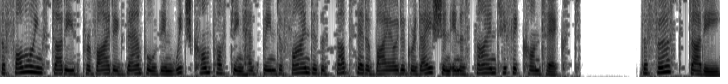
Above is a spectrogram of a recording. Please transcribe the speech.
The following studies provide examples in which composting has been defined as a subset of biodegradation in a scientific context. The first study,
